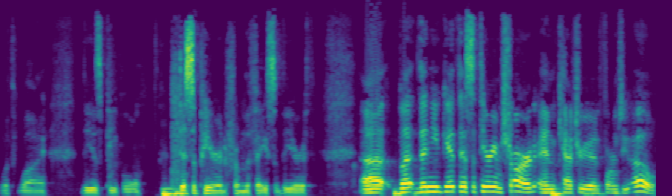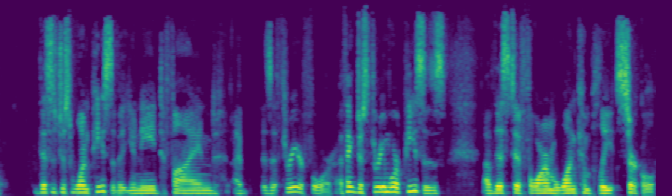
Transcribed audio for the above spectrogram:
with why these people disappeared from the face of the earth. Uh, but then you get this Aetherium shard, and Katria informs you, oh, this is just one piece of it. You need to find is it three or four? I think just three more pieces of this to form one complete circle.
